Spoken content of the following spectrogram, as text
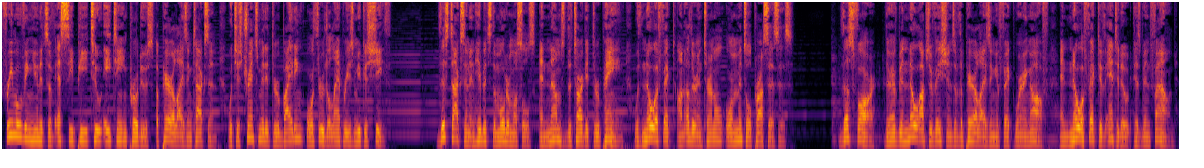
Free-moving units of SCP-218 produce a paralyzing toxin, which is transmitted through biting or through the lamprey's mucus sheath. This toxin inhibits the motor muscles and numbs the target through pain, with no effect on other internal or mental processes. Thus far, there have been no observations of the paralyzing effect wearing off, and no effective antidote has been found.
